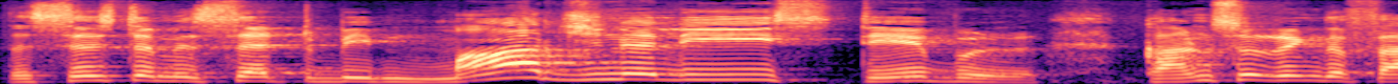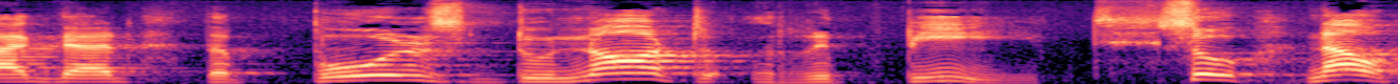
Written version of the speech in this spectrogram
the system is said to be marginally stable, considering the fact that the poles do not repeat. So now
